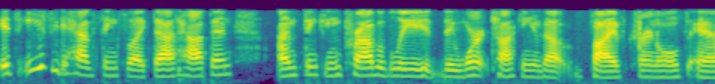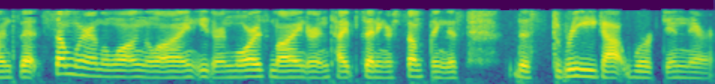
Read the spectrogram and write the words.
it's easy to have things like that happen. I'm thinking probably they weren't talking about five kernels, and that somewhere along the line, either in Laura's mind or in typesetting or something, this this three got worked in there.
